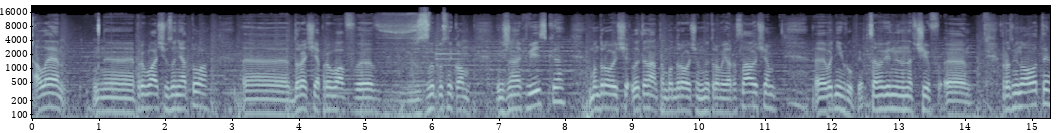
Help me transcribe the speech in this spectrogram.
Але е, перебуваючи в зоні АТО, е, до речі, я перебував е, з випускником інженерних військ Бондарович, лейтенантом Бондаровичем Дмитром Ярославовичем е, в одній групі. Саме він мене навчив е, розміновувати.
